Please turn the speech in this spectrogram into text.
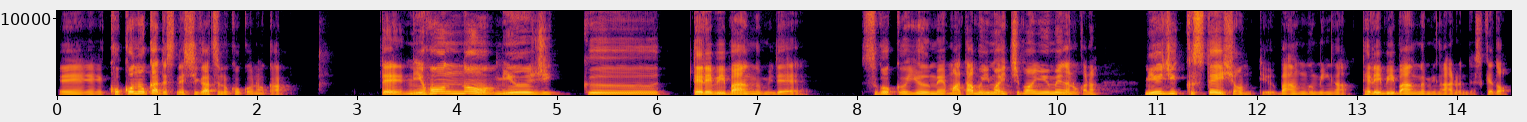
えー9日ですね、4月の9日。で、日本のミュージックテレビ番組ですごく有名、まあ多分今一番有名なのかな。ミュージックステーションっていう番組が、テレビ番組があるんですけど、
